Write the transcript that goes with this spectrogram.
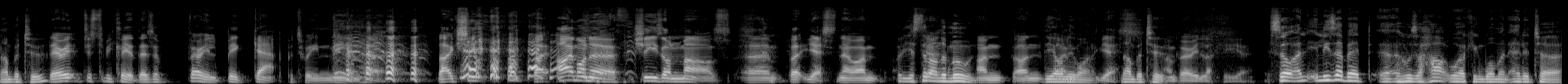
number two. there, just to be clear, there's a very big gap between me and her. like she, like, I'm on Earth, she's on Mars. Um, but yes, no, I'm. But you're still on the moon. I'm on The only I'm- one. Yes, Number two. I'm very lucky. Yeah. So Elizabeth, uh, who's a hardworking woman editor,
